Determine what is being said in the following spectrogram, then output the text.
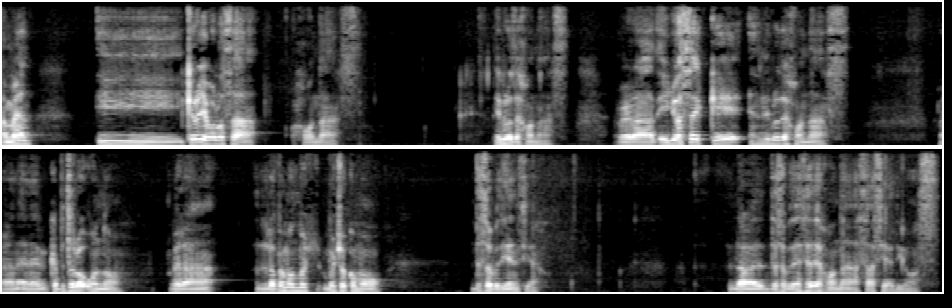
Amén. Y quiero llevarlos a Jonás. Libro de Jonás. ¿Verdad? Y yo sé que en el libro de Jonás, en el capítulo 1, ¿verdad? Lo vemos mucho, mucho como desobediencia. La desobediencia de Jonás hacia Dios.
